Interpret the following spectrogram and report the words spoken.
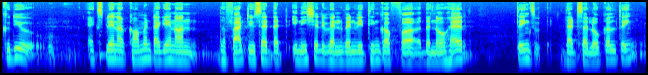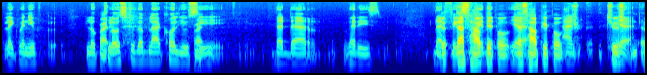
Could you explain or comment again on the fact you said that initially when, when we think of uh, the no hair things, that's a local thing? Like when you look Right. close to the black hole, you Right. see that they're very. Th- that's how people. That's how people choose yeah. uh,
